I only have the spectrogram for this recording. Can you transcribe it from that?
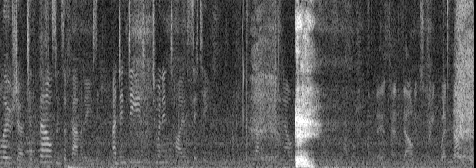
closure to thousands of families and indeed to an entire city. Nothing is now Today at 10 Downing Street, when Nigel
